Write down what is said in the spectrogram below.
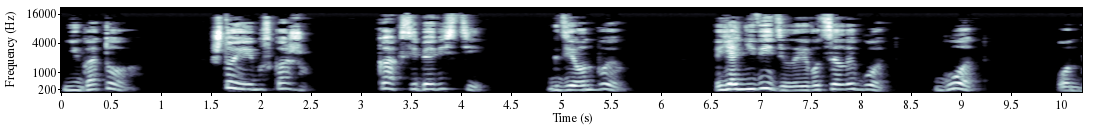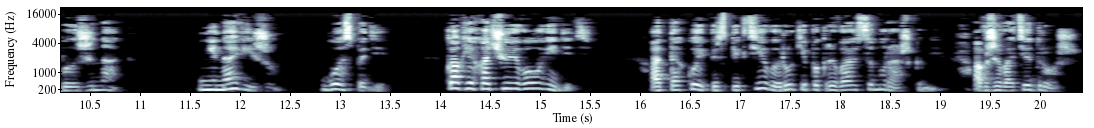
не готова. Что я ему скажу? Как себя вести? Где он был? Я не видела его целый год. Год. Он был женат. Ненавижу. Господи, как я хочу его увидеть. От такой перспективы руки покрываются мурашками, а в животе дрожь.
